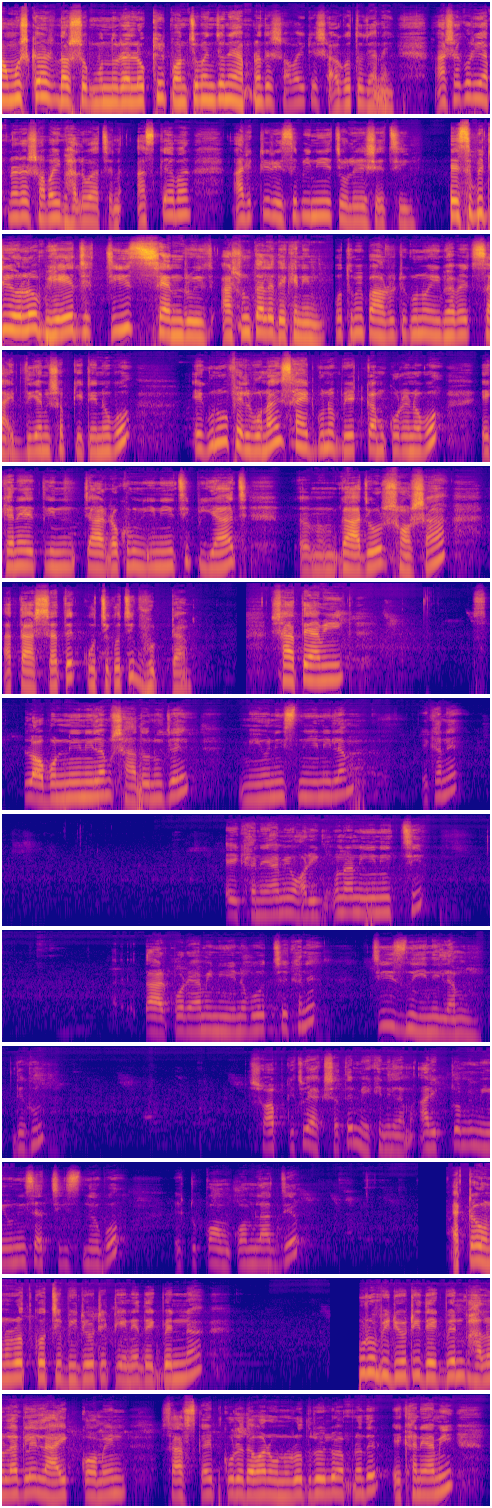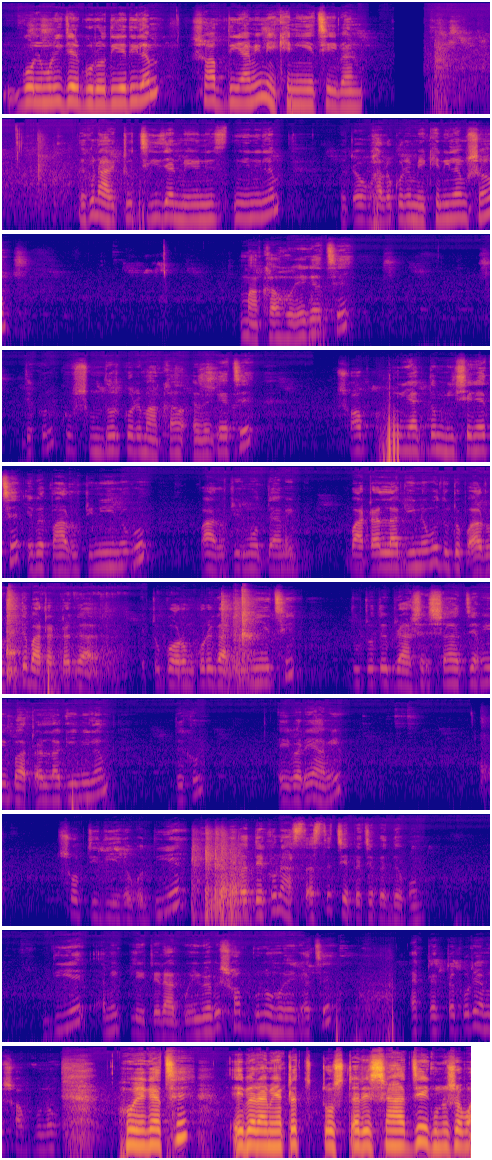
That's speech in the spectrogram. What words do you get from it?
নমস্কার দর্শক বন্ধুরা, লক্ষ্মীর পঞ্চব্যঞ্জনে আপনাদের সবাইকে স্বাগত জানাই। আশা করি আপনারা সবাই ভালো আছেন। আজকে আবার আরেকটি রেসিপি নিয়ে চলে এসেছি। রেসিপিটি হলো ভেজ চিজ স্যান্ডউইচ আসুন তাহলে দেখে নিন। প্রথমে পাউরুটিগুলো এইভাবে সাইড দিয়ে আমি সব কেটে নেব। এগুলোও ফেলব না সাইডগুলো ব্রেড কাম করে নেব। এখানে তিন, চার রকম নিয়ে নিয়েছি পেঁয়াজ গাজর শশা আর তার সাথে কচি কচি ভুট্টা। সাথে আমি লবণ নিয়ে নিলাম, স্বাদ অনুযায়ী। মিওনিস নিয়ে নিলাম। এখানে এইখানে আমি অরিগোনা নিয়ে নিচ্ছি। তারপরে আমি নিয়ে নেব হচ্ছে এখানে চিজ নিয়ে নিলাম, দেখুন। সব কিছু একসাথে মেখে নিলাম। আর একটু আমি মিওনিস আর চিজ নেব, একটু কম কম লাগছে। একটা অনুরোধ করছি, ভিডিওটি টেনে দেখবেন না। পুরো ভিডিওটি দেখবেন, ভালো লাগলে লাইক কমেন্ট সাবস্ক্রাইব করে দেওয়ার অনুরোধ রইল আপনাদের। এখানে আমি গোলমরিচের গুঁড়ো দিয়ে দিলাম, সব দিয়ে আমি মেখে নিয়েছি এবার। দেখুন, আরেকটু চিজ আর মেয়োনিজ নিয়ে নিলাম, এটাও ভালো করে মেখে নিলাম সব। মাখা হয়ে গেছে। দেখুন, খুব সুন্দর করে মাখা হয়ে গেছে। সব একদম মিশে গেছে। এবার পাউরুটি নিয়ে নেব। পাউরুটির মধ্যে আমি বাটার লাগিয়ে নেব, দুটো পাউরুটিতে বাটারটা গা- একটু গরম করে গালিয়ে নিয়েছি। দুটোতে ব্রাশের সাহায্যে আমি বাটার লাগিয়ে নিলাম। দেখুন, এইবারে আমি সবজি দিয়ে দেবো, দিয়ে এবার দেখুন আস্তে আস্তে চেপে চেপে দেবো। দিয়ে আমি প্লেটে রাখব। এইভাবে সবগুলো হয়ে গেছে। একটা একটা করে আমি সবগুলো হয়ে গেছে। এবার আমি একটা টোস্টারের সাহায্যে এগুলো সব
